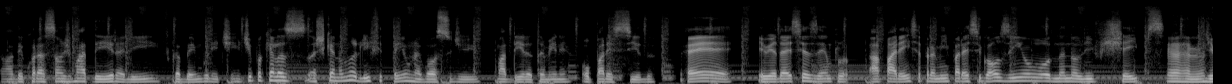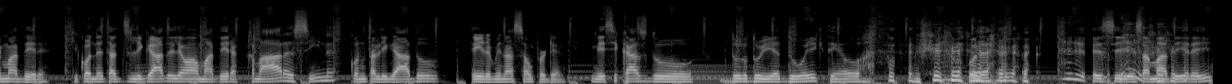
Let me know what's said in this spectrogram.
É uma decoração de madeira ali, fica bem bonitinho. Tipo aquelas. Acho que a Nanolith tem um negócio de madeira também, né? Ou parecido. É, eu ia dar esse exemplo. A aparência para mim parece igualzinho o Nanolith Shapes uhum. de madeira. Que quando ele tá desligado, ele é uma madeira clara, assim, né? Quando tá ligado, tem iluminação por dentro. Nesse caso do do do Edu aí, que tem o, esse, essa madeira aí,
